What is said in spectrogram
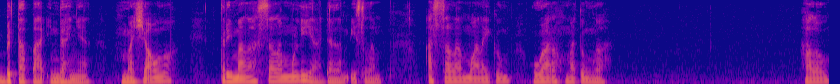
Betapa indahnya. Masya Allah. Terimalah salam mulia dalam Islam. Assalamualaikum warahmatullah. Halo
